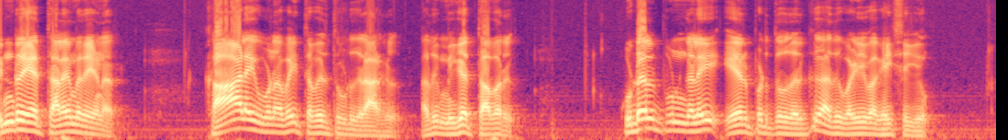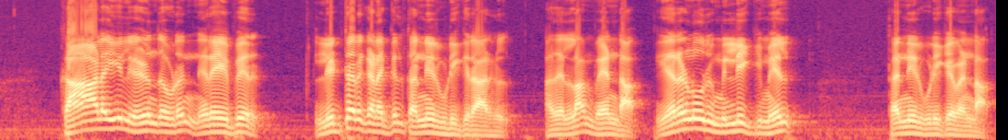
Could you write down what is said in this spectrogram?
இன்றைய தலைமுறையினர் காலை உணவை தவிர்த்து விடுகிறார்கள். அது மிக தவறு. குடல் புண்களை ஏற்படுத்துவதற்கு அது வழிவகை செய்யும். காலையில் எழுந்தவுடன் நிறைய பேர் லிட்டர் கணக்கில் தண்ணீர் குடிக்கிறார்கள். அதெல்லாம் வேண்டாம். இரநூறு மில்லிக்கு மேல் தண்ணீர் குடிக்க வேண்டாம்.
